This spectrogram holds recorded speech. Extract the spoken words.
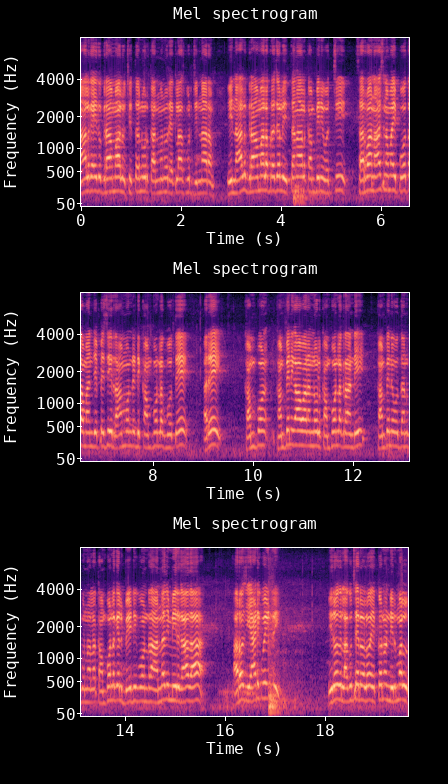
నాలుగైదు గ్రామాలు చిత్తనూరు కన్మనూరు ఎక్లాస్పూర్ జిన్నారం ఈ నాలుగు గ్రామాల ప్రజలు ఇత్తనాల కంపెనీ వచ్చి సర్వనాశనం అయిపోతామని చెప్పేసి రామ్మోహన్ రెడ్డి కంపౌండ్లకు పోతే అరే కంపౌండ్ కంపెనీ కావాలన్న వాళ్ళు కంపౌండ్లకు రండి. కంపెనీ వద్దనుకున్న వాళ్ళ కంపౌండ్లకు వెళ్ళి బయటికి పోండిరా అన్నది మీరు కాదా? ఆ రోజు యాడికి పోయిండ్రి? ఈరోజు లఘుచర్యలో ఎక్కడో నిర్మల్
